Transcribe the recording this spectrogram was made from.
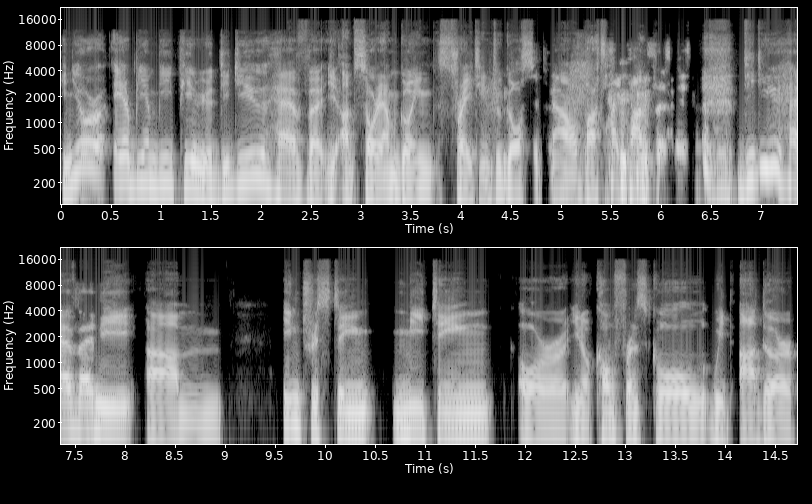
In your airbnb period did you have uh, i'm sorry i'm going straight into gossip now but i can't this. Did you have any um, interesting meeting or you know conference call with other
